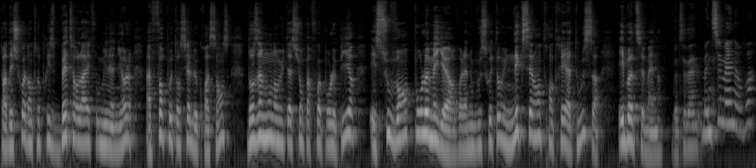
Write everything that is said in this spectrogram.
par des choix d'entreprises Better Life ou Millennial à fort potentiel de croissance dans un monde en mutation parfois pour le pire et souvent pour le meilleur. Voilà, nous vous souhaitons une excellente rentrée à tous et bonne semaine. Bonne semaine. Bonne semaine, au revoir.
